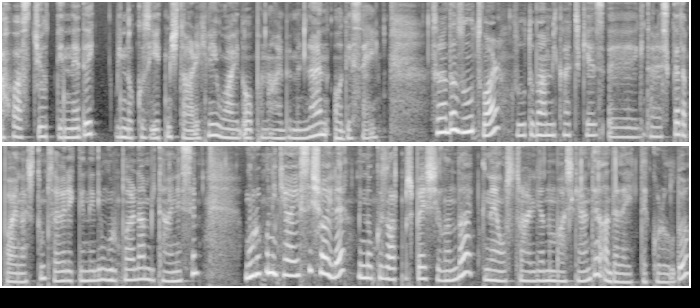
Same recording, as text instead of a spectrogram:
Kahvas Jude dinledik. 1970 tarihli Wide Open albümünden Odyssey. Sırada Zoot var. Zoot'u ben birkaç kez e, Gitaresk'te de paylaştım. Severek dinlediğim gruplardan bir tanesi. Grubun hikayesi şöyle. 1965 yılında Güney Avustralya'nın başkenti Adelaide'de kuruldu.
